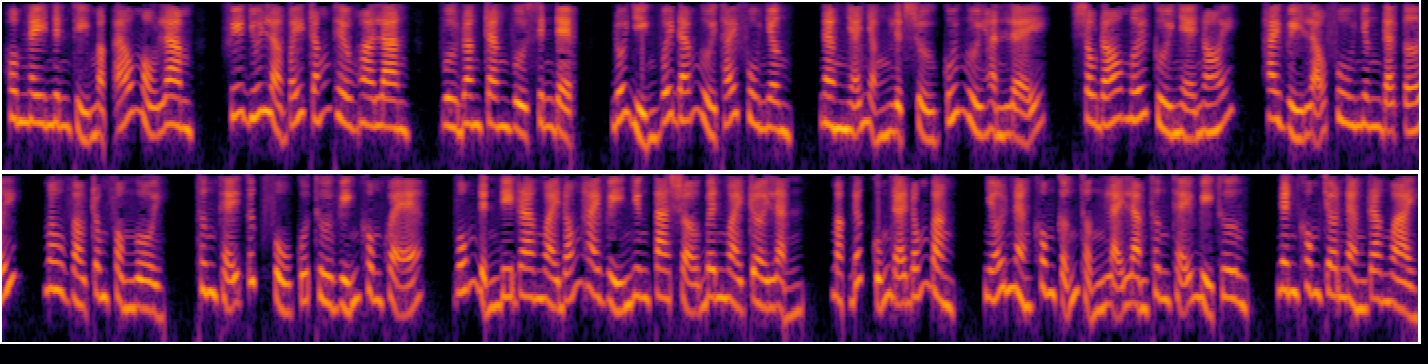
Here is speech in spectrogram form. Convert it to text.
hôm nay Ninh Thị mặc áo màu lam, phía dưới là váy trắng theo hoa lan, vừa đoan trang vừa xinh đẹp, đối diện với đám người Thái phu nhân, nàng nhã nhặn lịch sự cuối người hành lễ, sau đó mới cười nhẹ nói, hai vị lão phu nhân đã tới, mau vào trong phòng ngồi, thân thể tức phụ của thừa viễn không khỏe, vốn định đi ra ngoài đón hai vị nhưng ta sợ bên ngoài trời lạnh, mặt đất cũng đã đóng băng, nhớ nàng không cẩn thận lại làm thân thể bị thương, nên không cho nàng ra ngoài,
